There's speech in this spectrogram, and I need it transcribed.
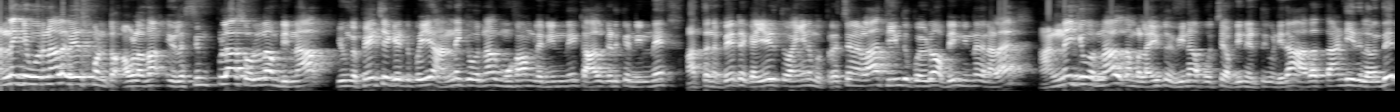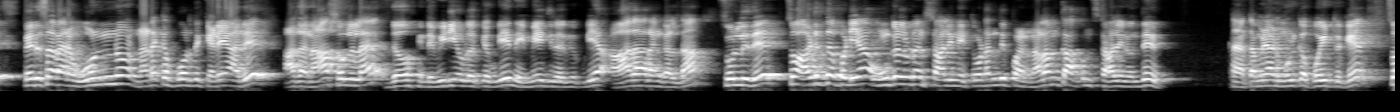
அன்னைக்கு ஒரு நாள் வேஸ்ட் பண்ணிட்டோம். அவ்வளவுதான். இதுல சிம்பிளா சொல்லணும் அப்படின்னா இவங்க பேச்சை கேட்டு போய் அன்னைக்கு ஒரு நாள் முகாம்ல நின்று கால் கடுக்க நின்று அத்தனை பேர்ட்ட கையெழுத்து வாங்கி நம்ம பிரச்சனை எல்லாம் தீர்ந்து போயிடும் அப்படின்னு நின்னதுனால அன்னைக்கு ஒரு நாள் நம்ம லைஃப்ல வீணா போச்சு அப்படின்னு எடுத்துக்க வேண்டியதான் அதை தாண்டி இதுல வந்து பெருசா வேற ஒன்றும் நடக்க போறது கிடையாது. அதை நான் சொல்லல. இதோ இந்த வீடியோவில் இருக்கக்கூடிய இந்த இமேஜ்ல இருக்கக்கூடிய ஆதாரங்கள் தான் சொல்லுது. ஸோ அடுத்தபடியா உங்களுடன் ஸ்டாலினை தொடர்ந்து இப்ப நலம் காக்கும் ஸ்டாலின் வந்து தமிழ்நாடு முழுக்க போயிட்டு இருக்கு ஸோ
